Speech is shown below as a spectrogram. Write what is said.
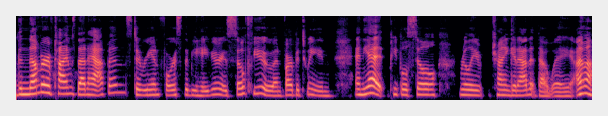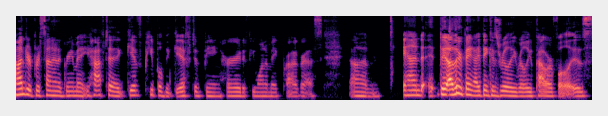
the number of times that happens to reinforce the behavior is so few and far between. And yet people still really try and get at it that way. I'm 100% in agreement. You have to give people the gift of being heard if you want to make progress. Um, and the other thing i think is really really powerful is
